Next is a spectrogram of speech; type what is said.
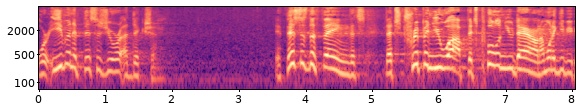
or even if this is your addiction, if this is the thing that's, that's tripping you up, that's pulling you down, I want to give you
